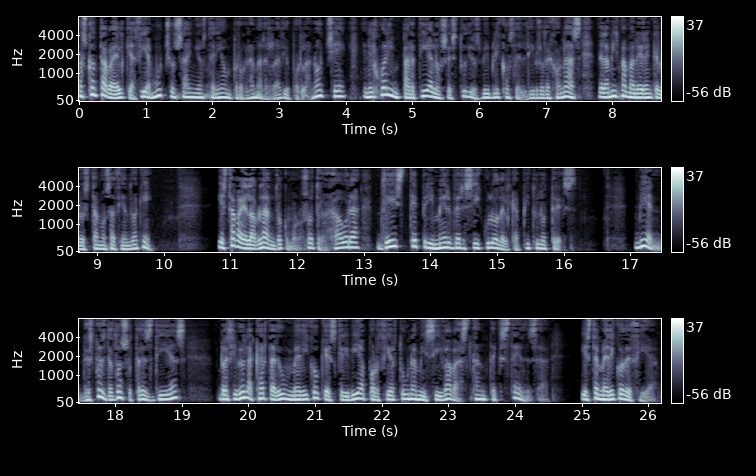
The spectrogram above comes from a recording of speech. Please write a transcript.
Nos contaba él que hacía muchos años tenía un programa de radio por la noche en el cual impartía los estudios bíblicos del libro de Jonás, de la misma manera en que lo estamos haciendo aquí. Y estaba él hablando, como nosotros ahora, de este primer versículo del capítulo tres. Bien, después de dos o tres días, recibió la carta de un médico que escribía, por cierto, una misiva bastante extensa. Y este médico decía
